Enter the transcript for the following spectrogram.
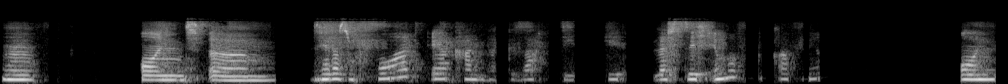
Und ähm, sie hat das sofort erkannt und hat gesagt, sie geht lässt sich immer fotografieren. Und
